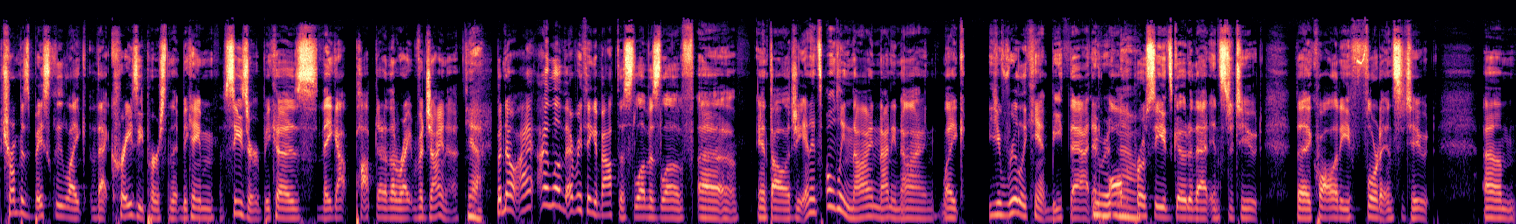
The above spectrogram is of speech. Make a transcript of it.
Trump is basically like that crazy person that became Caesar because they got popped out of the right vagina. Yeah. But no, I, I love everything about this Love is Love uh, anthology, and it's only nine ninety nine. Like you really can't beat that, and re- all no. the proceeds go to that institute, the Equality Florida Institute. Um,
